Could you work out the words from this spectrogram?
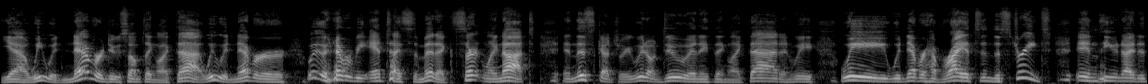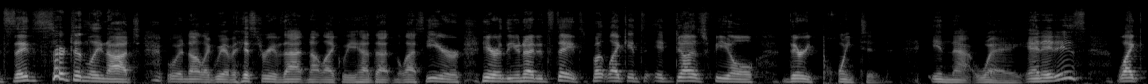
yeah, we would never do something like that. We would never, we would never be anti-Semitic. Certainly not in this country. We don't do anything like that, and we we would never have riots in the street in the United States. Certainly not. Not like we have a history of that. Not like we had that in the last year here in the United States. But like it, it does feel very pointed in that way, and it is like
